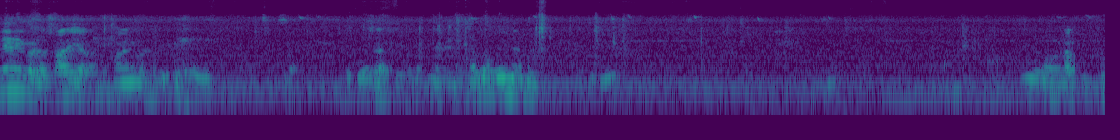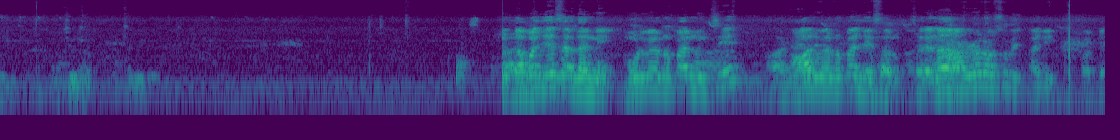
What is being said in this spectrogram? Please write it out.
నేను కూడా సారీ మనం కూడా. డబల్ చేశారు దాన్ని. మూడు వేల రూపాయల నుంచి ఆరు వేల రూపాయలు చేశారు. సరేనా? వస్తుంది. అది. ఓకే.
